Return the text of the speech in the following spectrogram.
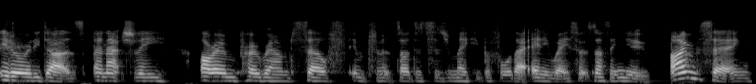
it already does. And actually, our own programmed self influenced our decision making before that anyway, so it's nothing new. I'm saying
